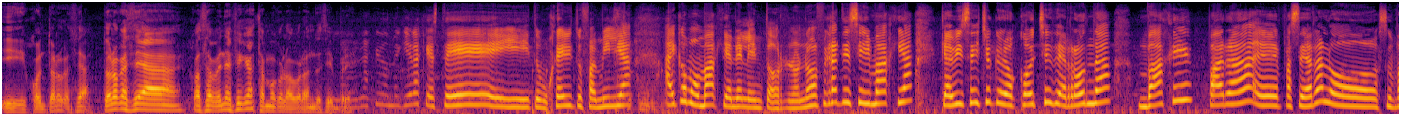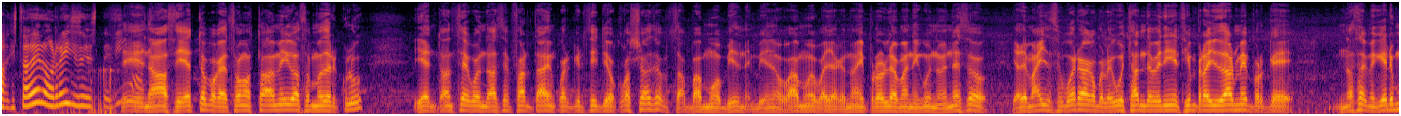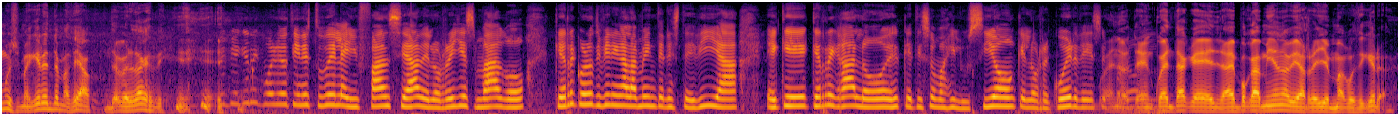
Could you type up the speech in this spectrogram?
y con todo lo que sea. Todo lo que sea cosas benéficas estamos colaborando siempre. La verdad es que donde quieras que esté y tu mujer y tu familia, hay como magia en el entorno, ¿no? Fíjate si hay magia que habéis hecho que los coches de ronda bajen para eh, pasear a los, su majestad de los reyes este día. Sí, no, sí, esto porque somos todos amigos, somos del club y entonces cuando hace falta en cualquier sitio cosas, pues, vamos bien, bien, vamos, vaya que no hay problema ninguno en eso. Y además ellos se vuelven, como les gustan de venir siempre a ayudarme porque no sé, me quieren mucho, me quieren demasiado, de verdad que sí. ¿qué recuerdo tienes tú de la infancia, de los Reyes Magos? ¿Qué recuerdos te vienen a la mente en este día? Eh, ¿qué, regalo es que te hizo más ilusión, que lo recuerdes? Bueno, ten en cuenta que en la época mía no había Reyes Magos siquiera.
